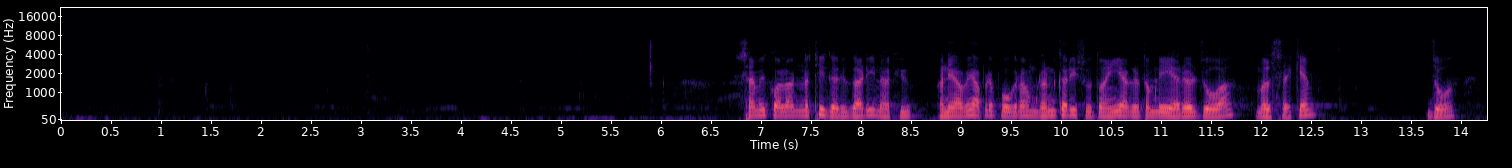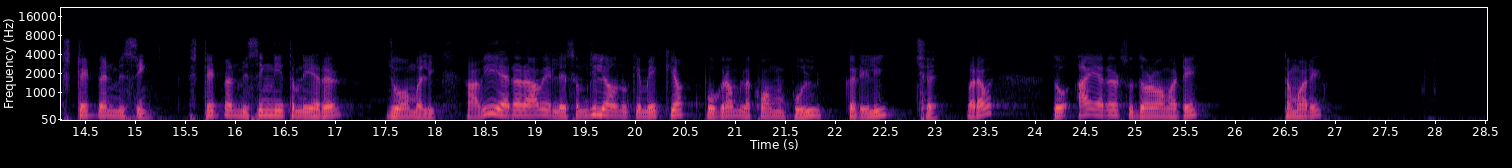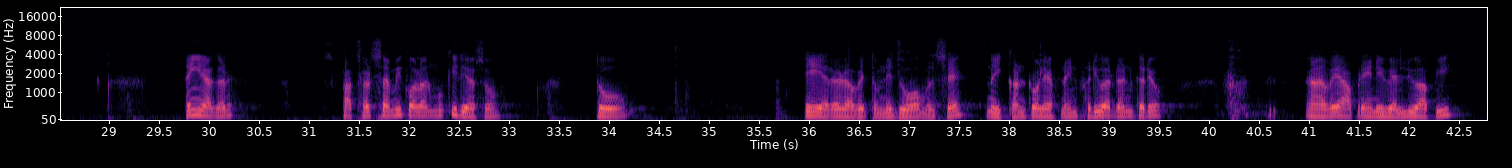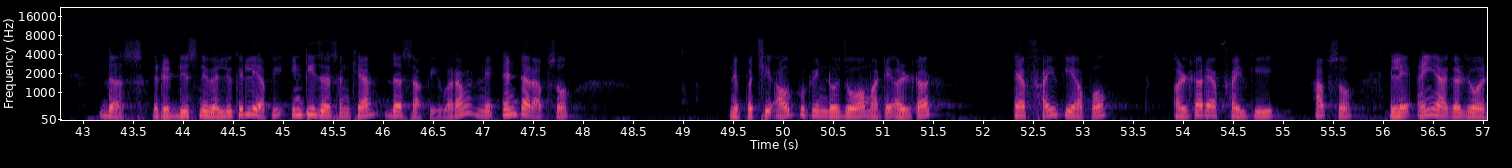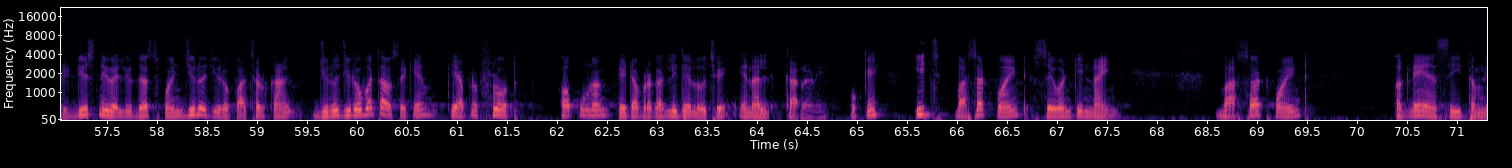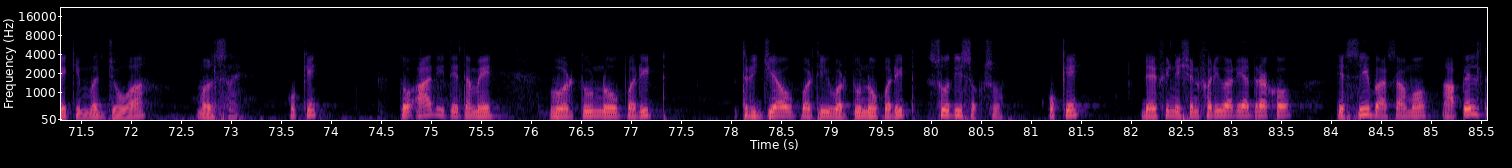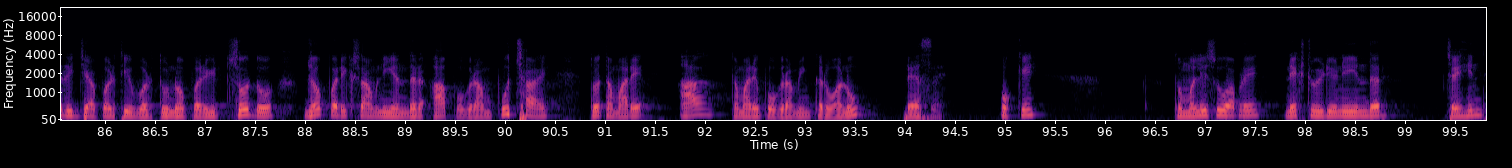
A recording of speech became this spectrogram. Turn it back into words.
સેમિકોલન નથી કર્યું, ગાડી નાખ્યું. અને હવે આપણે પ્રોગ્રામ રન કરીશું, તો અહીં આગળ તમને એરર જોવા મળશે. કેમ? જુઓ સ્ટેટમેન્ટ મિસિંગ સ્ટેટમેન્ટ મિસિંગની તમને એરર જોવા મળી. આવી એરર આવે એટલે સમજી લેવાનું કે મેં ક્યાંક પ્રોગ્રામ લખવામાં ભૂલ કરેલી છે. બરાબર? તો આ એરર સુધારવા માટે તમારે અહીં આગળ પાછળ સેમિકોલન મૂકી દેશો. તો એ એરર હવે તમને જોવા મળશે. નહીં કંટ્રોલ એફ નાઇન ફરીવાર રન કર્યો. હવે આપણે એની વેલ્યુ આપી દસ. રિડ્યુસની વેલ્યુ કેટલી આપી? ઇન્ટીજર સંખ્યા દસ આપી. બરાબર? ને એન્ટર આપશો. ને પછી આઉટપુટ વિન્ડો જોવા માટે અલ્ટર એફ ફાઇવ કી આપો. અલ્ટર એફ ફાઇવ કી આપશો. એટલે અહીં આગળ જો રિડ્યુસની વેલ્યુ દસ પોઈન્ટ જીરો જીરો પાછળ જીરો જીરો બતાવશે કેમ? કે આપણે ફ્લોટ અપૂર્ણાંક ડેટા પ્રકાર લીધેલો છે એના કારણે. ઓકે ઇજ બાસઠ પોઈન્ટ સેવન્ટી નાઇન. બાસઠ પોઈન્ટ અગ્નેએંસી તમને કિંમત જોવા મળશે. ઓકે? તો આ રીતે તમે વર્તુળનો પરિત ત્રિજ્યા ઉપરથી વર્તુળનો પરિત શોધી શકશો. ઓકે? ડેફિનેશન ફરીવાર યાદ રાખો કે સી ભાષામાં આપેલ ત્રિજ્યા પરથી વર્તુળનો પરિત શોધો. જો પરીક્ષાની અંદર આ પ્રોગ્રામ પૂછાય, તો તમારે આ તમારે પ્રોગ્રામિંગ કરવાનું રહેશે. ઓકે? તો મળીશું આપણે નેક્સ્ટ વિડીયોની અંદર. જય હિન્દ.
